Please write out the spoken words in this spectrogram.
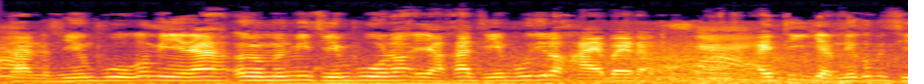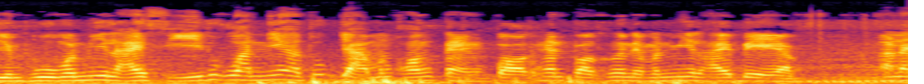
วนั่นสีชมพูก็มีนะเออมันมีสีชมพูเนาะอย่างคันสีชมพูที่เราขายไปน่ะใช่ไอ้ที่เหยียบนี่ก็เป็นสีชมพูมันมีหลายสีทุกวันเนี่ยทุกอย่างมันของแต่งปอกแฮนด์ปอกเครื่องเนี่ยมันมีหลายแบบอะไร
